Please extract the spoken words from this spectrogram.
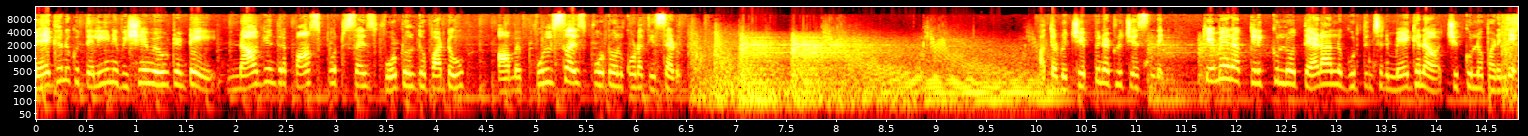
మేఘనకు తెలియని విషయం ఏమిటంటే నాగేంద్ర పాస్పోర్ట్ సైజ్ ఫోటోలతో పాటు ఆమె ఫుల్ సైజ్ ఫోటోలు కూడా తీశాడు. అతడు చెప్పినట్లు చేసింది. కెమెరా క్లిక్కుల్లో తేడాలను గుర్తించిన మేఘన చిక్కుల్లో పడింది.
